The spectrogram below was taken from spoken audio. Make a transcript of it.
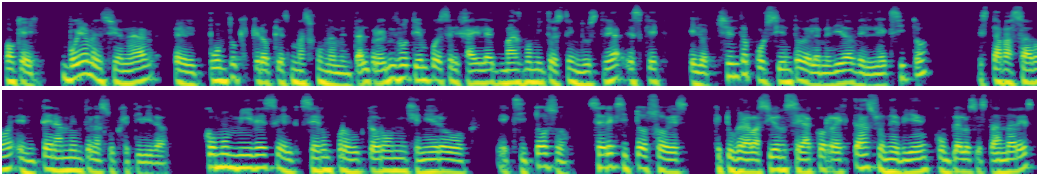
Ok, voy a mencionar el punto que creo que es más fundamental, pero al mismo tiempo es el highlight más bonito de esta industria, es que el 80% de la medida del éxito está basado enteramente en la subjetividad. ¿Cómo mides el ser un productor o un ingeniero exitoso? Ser exitoso es que tu grabación sea correcta, suene bien, cumple los estándares,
